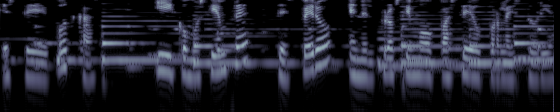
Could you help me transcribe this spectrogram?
este podcast. Y como siempre, te espero en el próximo paseo por la historia.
